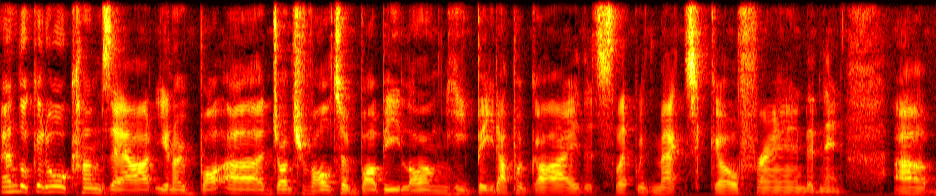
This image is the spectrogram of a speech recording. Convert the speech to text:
And look, it all comes out. You know, Bo- uh, John Travolta, Bobby Long, he beat up a guy that slept with Mac's girlfriend, and then uh,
